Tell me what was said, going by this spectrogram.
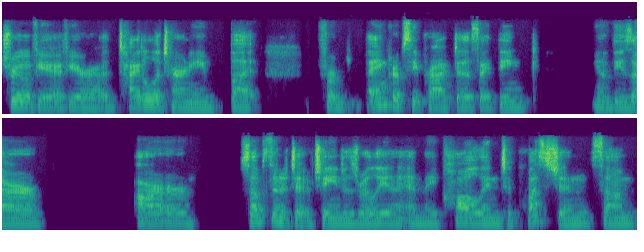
true if you if you're a title attorney. But for bankruptcy practice i think you know these are are substantive changes really and, they call into question some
